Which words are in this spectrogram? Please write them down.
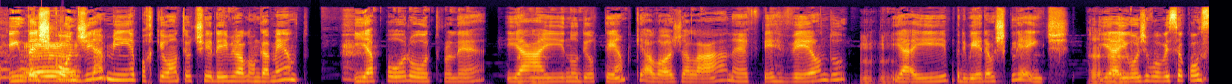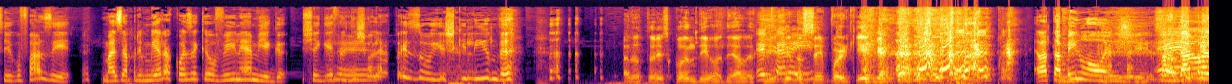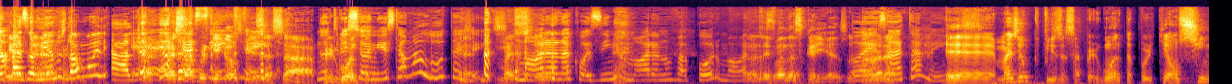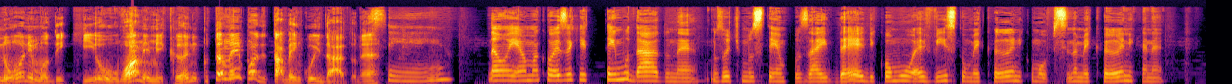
Ainda escondi a minha, porque ontem eu tirei meu alongamento e ia pôr outro, né? E aí não deu tempo, que a loja lá, né, fervendo. Uhum. E aí, primeiro é os clientes. E Aham. aí hoje eu vou ver se eu consigo fazer. Mas a primeira coisa que eu vi, né, amiga? Cheguei e falei, deixa eu olhar tuas unhas, que linda. A doutora escondeu a dela aqui, que eu peraí. não sei porquê. Ela tá bem longe. Só É, dá pra ó. mais ou menos dar uma olhada. É, Mas sabe é por que, que eu assim, fiz essa pergunta? Nutricionista é uma luta, gente. mas- uma hora na cozinha, uma hora no vapor, uma hora Tá no... levando as crianças. É, hora. Exatamente. É, mas eu fiz essa pergunta porque é um sinônimo de que o homem mecânico também pode estar bem cuidado, né? Sim. Não, e é uma coisa que tem mudado, né, nos últimos tempos, a ideia de como é visto um mecânico, uma oficina mecânica, né?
